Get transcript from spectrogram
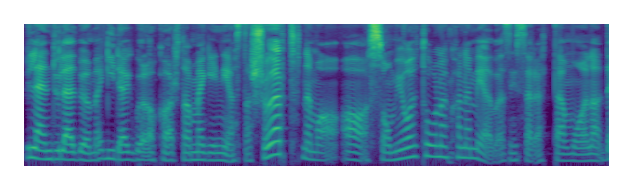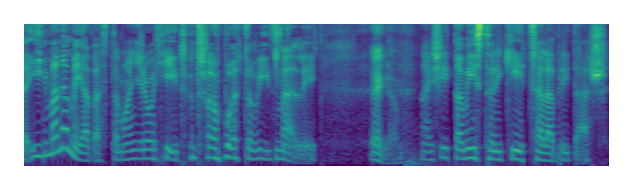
lendületből, meg idegből akartam meginni azt a sört, nem a, a szomjoltónak, hanem élvezni szerettem volna. De így már nem élveztem annyira, hogy 750 volt a víz mellé. Igen. Na és itt a Mystery két celebritás.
